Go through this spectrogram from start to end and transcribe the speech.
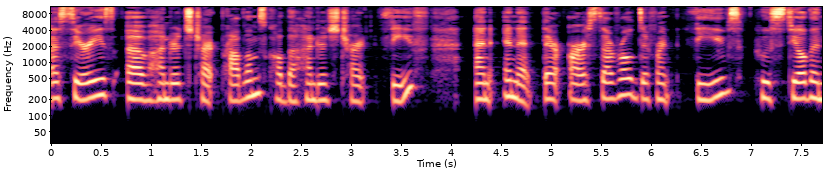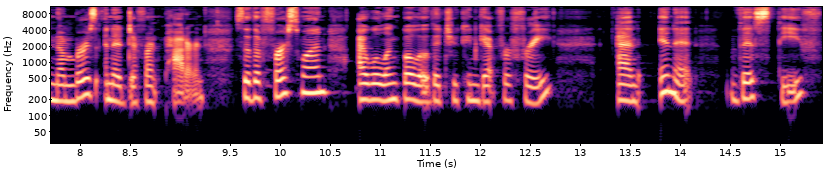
a series of hundreds chart problems called the hundreds chart thief and in it there are several different thieves who steal the numbers in a different pattern. So the first one I will link below that you can get for free and in it this thief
